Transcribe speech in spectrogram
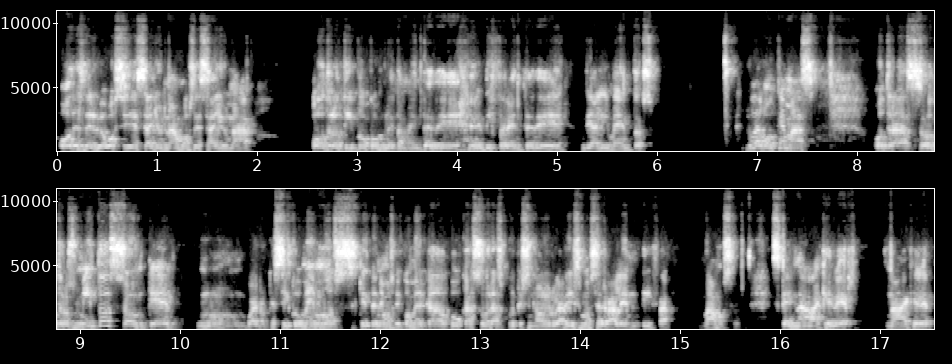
o desde luego si desayunamos, desayunar otro tipo completamente diferente de, alimentos. Luego, ¿qué más? Otras, otros mitos son que, mm, bueno, que si comemos, que tenemos que comer cada pocas horas porque si no el organismo se ralentiza vamos, es que nada que ver, nada que ver.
